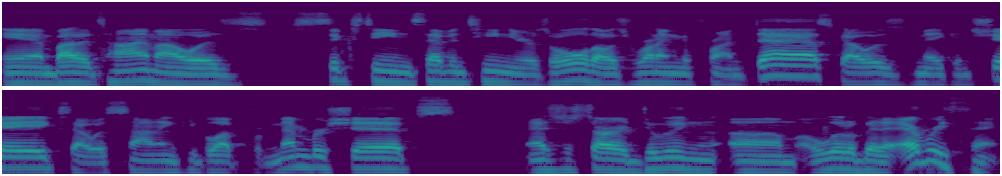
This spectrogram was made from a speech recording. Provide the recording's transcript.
And by the time I was 16, 17 years old, I was running the front desk, I was making shakes, I was signing people up for memberships, and I just started doing um, a little bit of everything.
